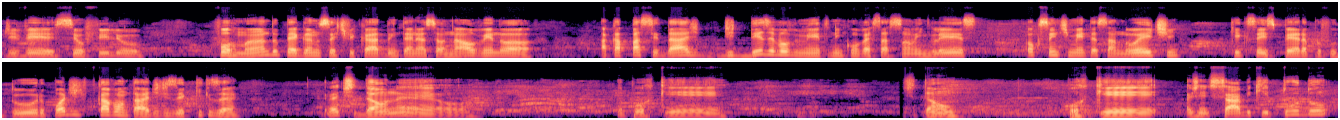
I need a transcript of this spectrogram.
de ver seu filho formando, pegando o certificado internacional, vendo a, a capacidade de desenvolvimento em conversação em inglês? Qual que é o sentimento dessa noite? O que, que você espera para o futuro? Pode ficar à vontade de dizer o que quiser. Gratidão, né? É porque. Gratidão, porque a gente sabe que tudo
